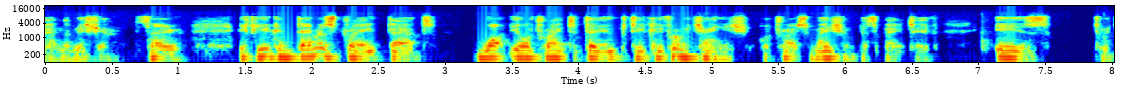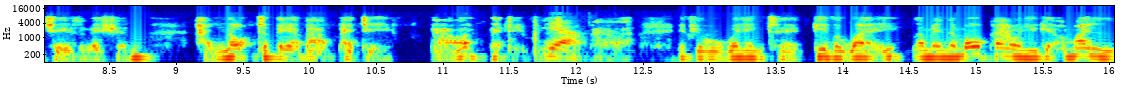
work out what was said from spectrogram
and the mission. So if you can demonstrate that what you're trying to do, particularly from a change or transformation perspective, is to achieve the mission and not to be about petty power, petty yeah. power. If you're willing to give away, I mean, the more power you get, my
